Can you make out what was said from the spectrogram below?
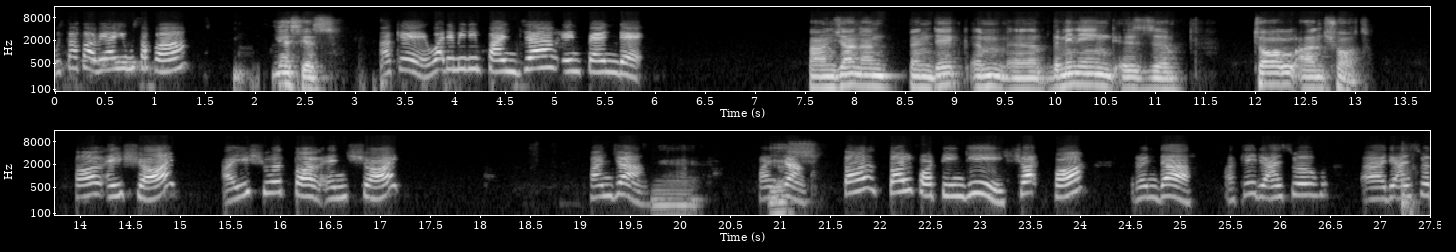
Mustafa, where are you, Mustafa? Yes, yes. Okay. What the meaning panjang and pendek? Panjang and Pendek, um, uh, the meaning is um, tall and short. Tall and short? Are you sure tall and short? Panjang. Mm, Panjang. yes. Tall, tall for tinggi, short for rendah. Okay, the answer, uh, the answer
